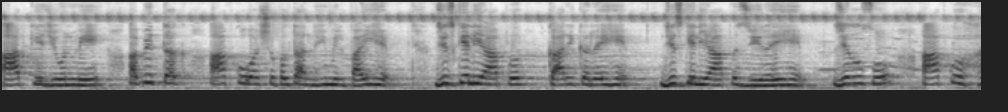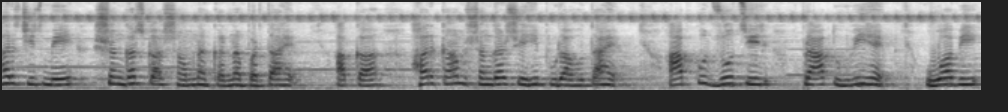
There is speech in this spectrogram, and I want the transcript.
आपके जीवन में अभी तक आपको वह सफलता नहीं मिल पाई है, जिसके लिए आप कार्य कर रहे हैं, जिसके लिए आप जी रहे हैं। ये दोस्तों, आपको हर चीज़ में संघर्ष का सामना करना पड़ता है। आपका हर काम संघर्ष से ही पूरा होता है। आपको जो चीज़ प्राप्त हुई है, वह भी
